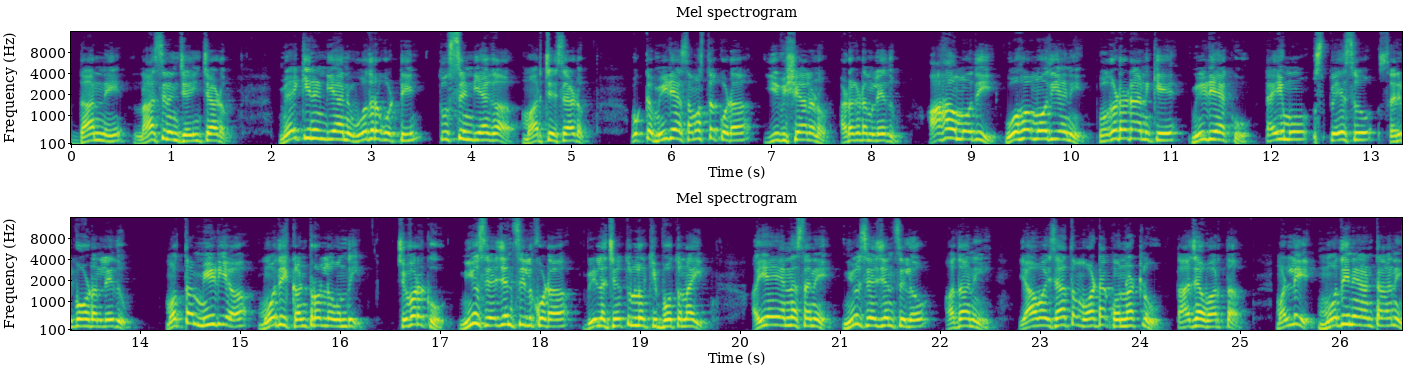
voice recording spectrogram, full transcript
దాన్ని నాశనం చేయించాడు. మేక్ ఇన్ ఇండియాని ఊదరగొట్టి తుస్ ఇండియాగా మార్చేశాడు. ఒక్క మీడియా సంస్థ కూడా ఈ విషయాలను అడగడం లేదు. ఆహా మోదీ ఓహో మోదీ అని పొగడడానికే మీడియాకు టైము స్పేసు సరిపోవడం లేదు. మొత్తం మీడియా మోదీ కంట్రోల్లో ఉంది. చివరకు న్యూస్ ఏజెన్సీలు కూడా వీళ్ళ చేతుల్లోకి పోతున్నాయి. ఐఏఎన్ఎస్ అనే న్యూస్ ఏజెన్సీలో అదాని యాభై శాతం వాటా కొన్నట్లు తాజా వార్త. మళ్ళీ మోదీనే అంట అని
